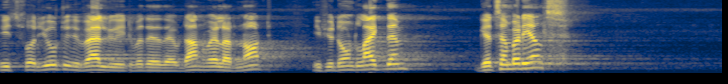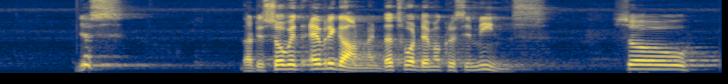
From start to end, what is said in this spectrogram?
it's for you to evaluate whether they've done well or not. If you don't like them, get somebody else. Yes, that is so with every government, that's what democracy means. So,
